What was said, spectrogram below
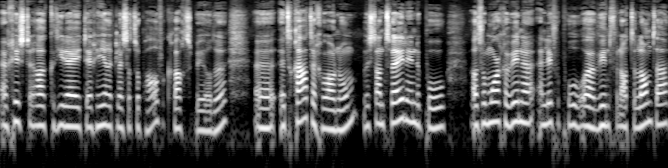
Uh, gisteren had ik het idee tegen Heracles dat ze op halve kracht speelden. het gaat er gewoon om. We staan tweede in de pool. Als we morgen winnen en Liverpool wint van Atalanta,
